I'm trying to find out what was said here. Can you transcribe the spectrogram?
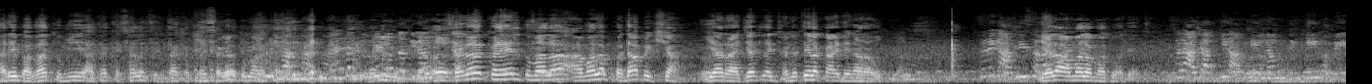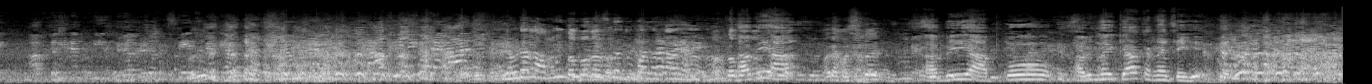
अरे बाबा तुम्ही आता कशाला चिंता करताय? सगळं तुम्हाला सगळं कळेल तुम्हाला. आम्हाला पदापेक्षा या राज्यातल्या जनतेला काय देणार आहोत? याला आम्हाला महत्त्व द्यायचं सर आज आपकी आँखें नम दिखी हमें आप कहीं ना कहीं स्टेज पे है एवढ्या लांबून तुम्हाला काय. अभी आ- अरे हसताय अभी आपको अभी मैं क्या करना चाहिए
